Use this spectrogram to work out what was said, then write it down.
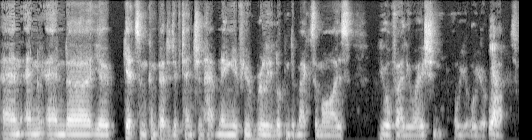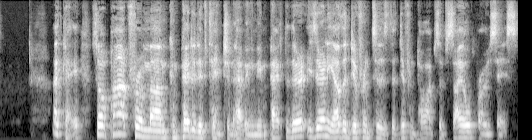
and and and uh, you know, get some competitive tension happening if you're really looking to maximize your valuation or your, or your yeah. price. Okay, so apart from um, competitive tension having an impact, there is there any other differences that different types of sale process,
